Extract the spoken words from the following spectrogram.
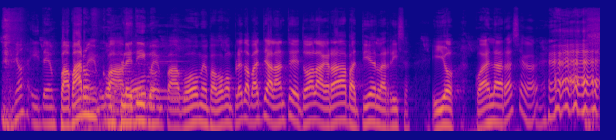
Coño, Y te empaparon Me empapó, completico. Me empapó, me empapó completo. Aparte, delante de toda la grada partida de la risa. Y yo, ¿cuál es la gracia?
